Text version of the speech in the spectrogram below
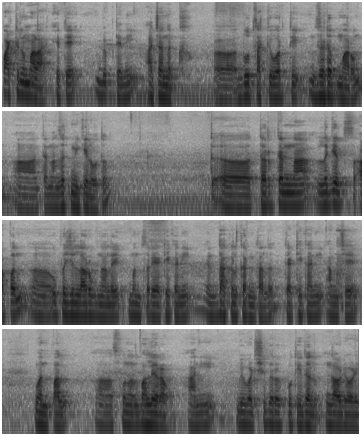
पाटीलमाळा येथे बिबट्यानी अचानक दुचाकीवरती झडप मारून त्यांना जखमी केलं होतं. तर त्यांना लगेच आपण उपजिल्हा रुग्णालय मनसर या ठिकाणी दाखल करण्यात आलं. त्या ठिकाणी आमचे वनपाल सोनल भालेराव आणि बिवट शिगरकृती दल गावडेवाडी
